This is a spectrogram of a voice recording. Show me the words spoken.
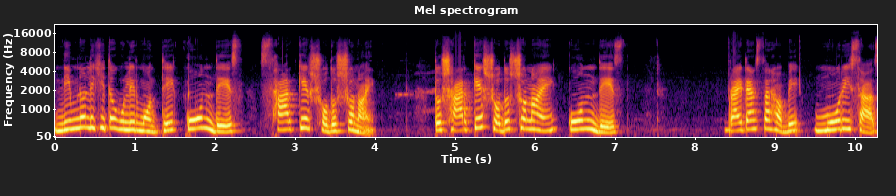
নিম্নলিখিতগুলির মধ্যে কোন দেশ সার্কের সদস্য নয়? তো সার্কের সদস্য নয় কোন দেশ? রাইট অ্যান্সার হবে মরিসাস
